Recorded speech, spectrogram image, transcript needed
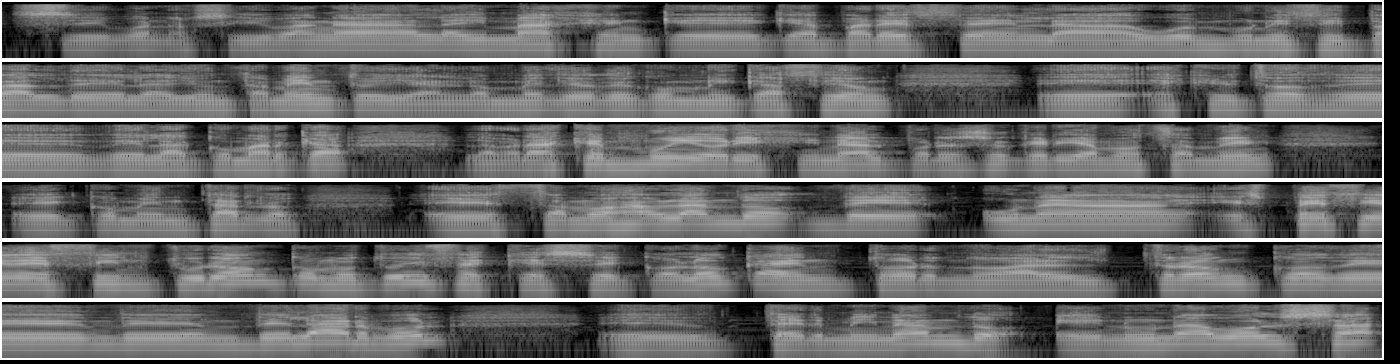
si, bueno, si van a la imagen que, aparece en la web municipal del ayuntamiento y en los medios de comunicación eh, escritos de, la comarca, la verdad es que es muy original, por eso queríamos también comentarlo. estamos hablando de una especie de cinturón, como tú dices, que se coloca en torno al tronco del árbol, terminando en una bolsa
